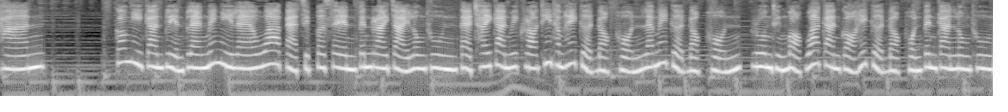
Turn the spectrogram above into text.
ค้าน ก็มีการเปลี่ยนแปลงไม่มีแล้วว่า 80%เป็นรายจ่ายลงทุน แต่ใช้การวิเคราะห์ที่ทำให้เกิดดอกผลและไม่เกิดดอกผล รวมถึงบอกว่าการก่อให้เกิดดอกผลเป็นการลงทุน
